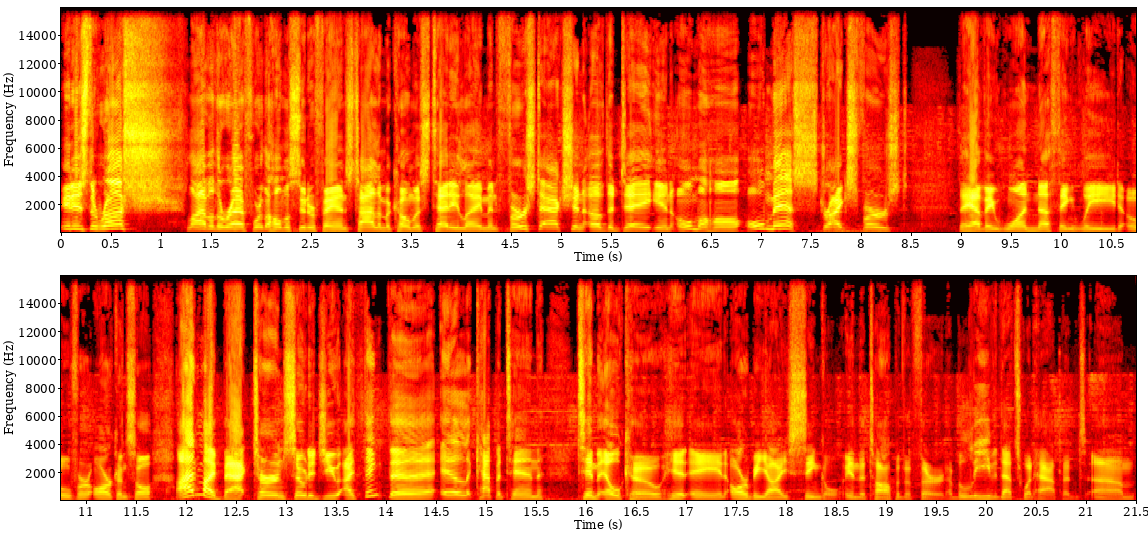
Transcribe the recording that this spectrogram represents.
It is the rush. Live on the ref, we're the Homeless Sooner fans. Tyler McComas, Teddy Lehman. First action of the day in Omaha. Ole Miss strikes first. They have a one nothing lead over Arkansas. I had my back turned, so did you. I think the El Capitan Tim Elko hit a, an RBI single in the top of the third. I believe that's what happened. Um,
